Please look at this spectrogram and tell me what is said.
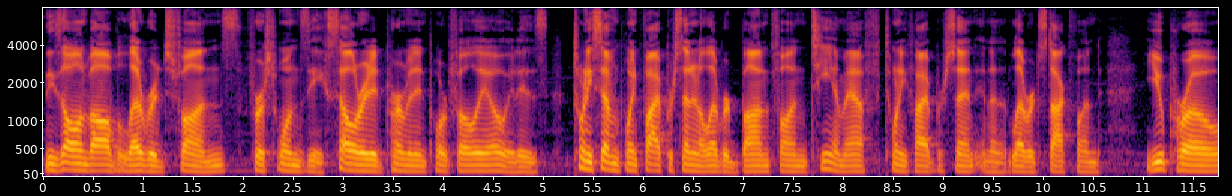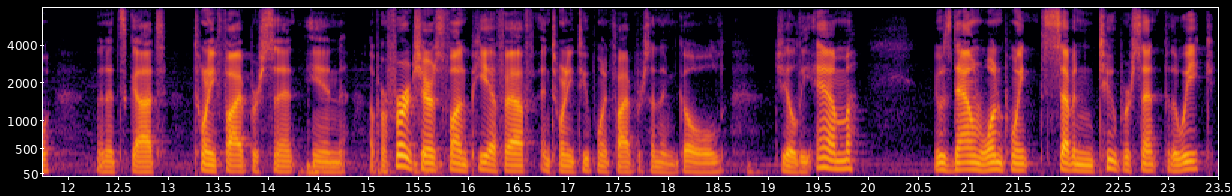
These all involve leveraged funds. First one's the accelerated permanent portfolio. It is 27.5% in a levered bond fund, TMF, 25% in a levered stock fund, UPRO. Then it's got 25% in a preferred shares fund, PFF, and 22.5% in gold, GLDM. It was down 1.72% for the week.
